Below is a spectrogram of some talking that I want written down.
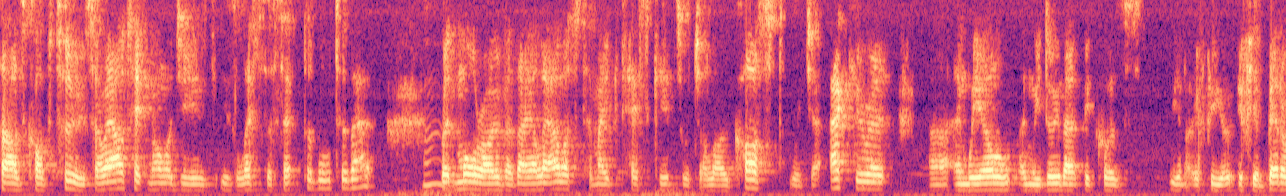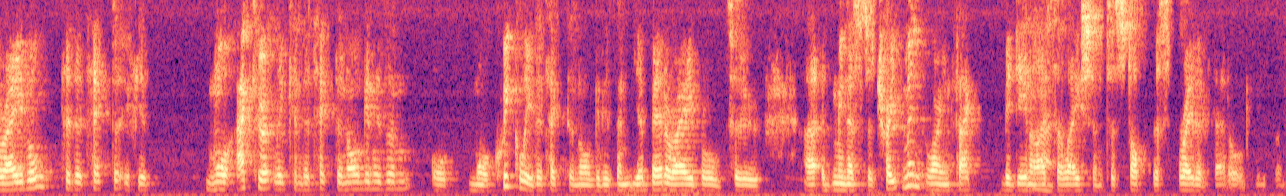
SARS-CoV-2. So our technology is, is less susceptible to that. Hmm. But moreover, they allow us to make test kits which are low cost, which are accurate, uh, and we all and we do that because you know if you if you're better able to detect it, if you more accurately can detect an organism or more quickly detect an organism, you're better able to uh, administer treatment or in fact begin yeah. isolation to stop the spread of that organism.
